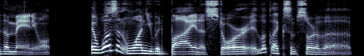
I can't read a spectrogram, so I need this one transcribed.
the manual. It wasn't one you would buy in a store. It looked like some sort of a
